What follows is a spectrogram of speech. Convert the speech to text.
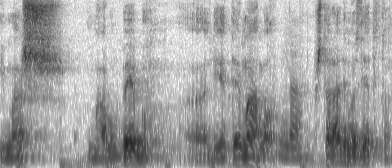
Imaš malu bebu, dijete je malo. Da. Šta radimo s djetetom?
